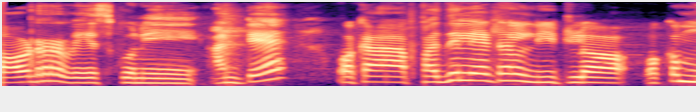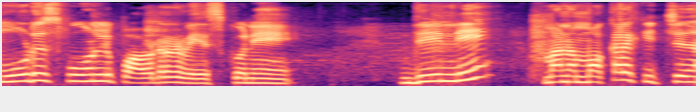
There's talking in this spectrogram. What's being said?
పౌడర్ వేసుకుని అంటే ఒక పది లీటర్ల నీటిలో ఒక మూడు స్పూన్లు పౌడర్ వేసుకుని దీన్ని మన మొక్కలకి ఇచ్చిన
